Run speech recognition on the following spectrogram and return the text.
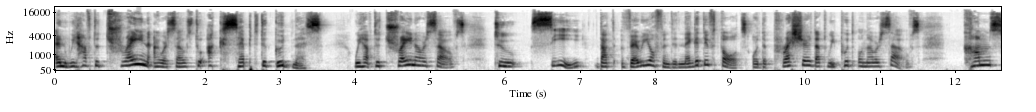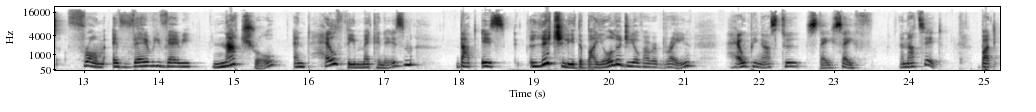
and we have to train ourselves to accept the goodness we have to train ourselves to see that very often the negative thoughts or the pressure that we put on ourselves comes from a very, very natural and healthy mechanism that is literally the biology of our brain helping us to stay safe. And that's it. But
